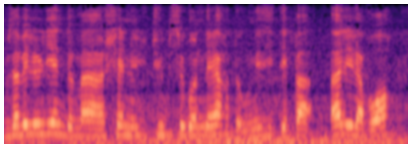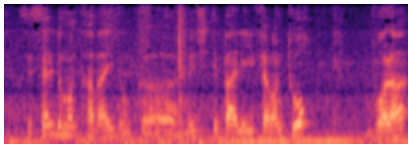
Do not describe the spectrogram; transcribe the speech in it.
vous avez le lien de ma chaîne YouTube secondaire, donc n'hésitez pas à aller la voir. C'est celle de mon travail, donc euh, n'hésitez pas à aller y faire un tour. Voilà,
